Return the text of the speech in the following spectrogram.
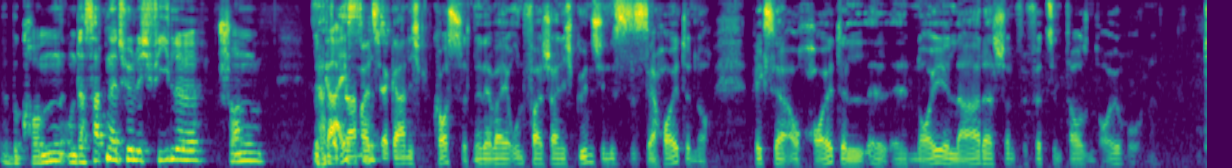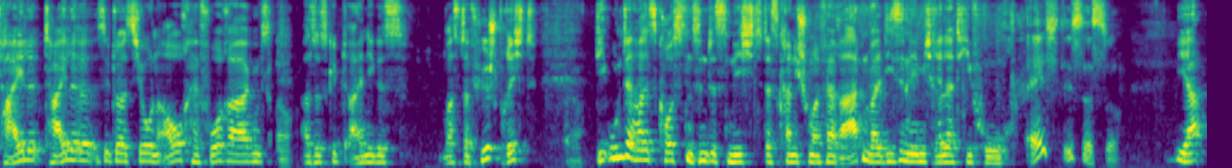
äh, bekommen? Und das hat natürlich viele schon der hat er damals ja gar nicht gekostet. Ne? Der war ja unwahrscheinlich günstig. Das ist es ja heute noch. Du kriegst ja auch heute äh, äh neue Laders schon für 14.000 Euro. Ne? Teile, Teile-Situation auch hervorragend. Genau. Also es gibt einiges, was dafür spricht. Ja. Die Unterhaltskosten sind es nicht, das kann ich schon mal verraten, weil die sind nämlich relativ hoch. Echt? Ist das so? Ja,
